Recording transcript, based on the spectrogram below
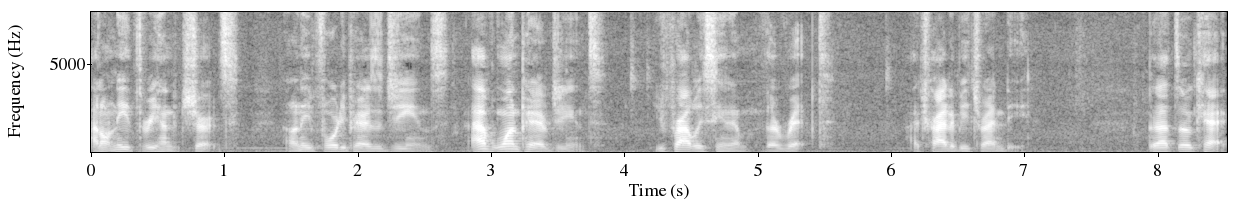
I don't need 300 shirts. I don't need 40 pairs of jeans. I have one pair of jeans. You've probably seen them. They're ripped. I try to be trendy but that's okay.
